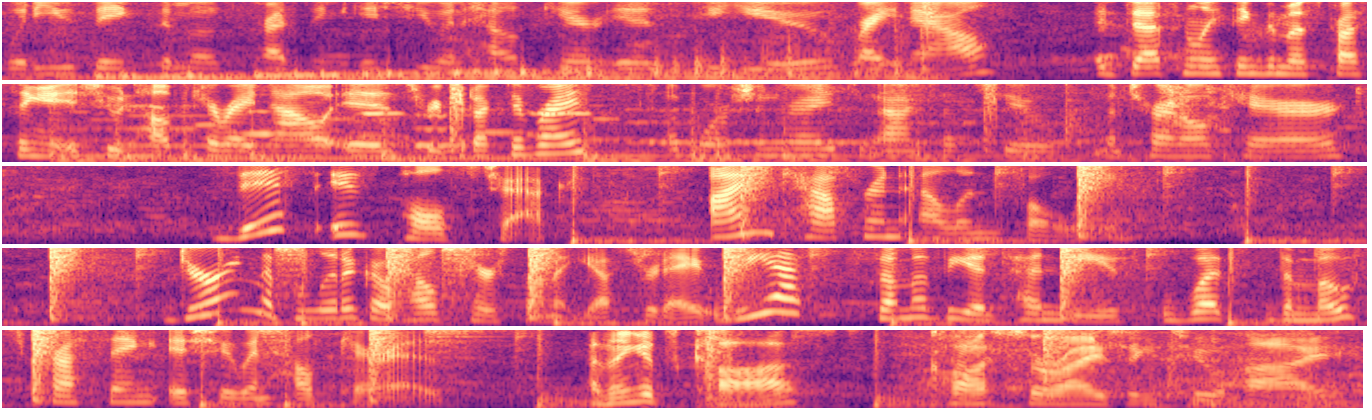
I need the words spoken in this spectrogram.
What do you think the most pressing issue in healthcare is to you right now? I definitely think the most pressing issue in healthcare right now is reproductive rights, abortion rights, and access to maternal care. This is Pulse Check. I'm Katherine Ellen Foley. During the Politico Healthcare Summit yesterday, we asked some of the attendees what the most pressing issue in healthcare is. I think it's cost. Costs are rising too high.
